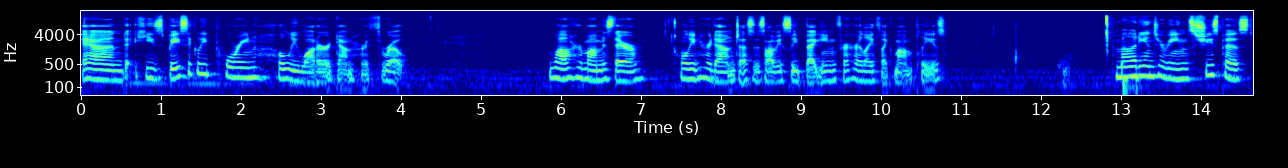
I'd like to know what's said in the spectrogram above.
and he's basically pouring holy water down her throat while her mom is there holding her down, Jess is obviously begging for her life, like, Mom, please. Melody intervenes. She's pissed.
